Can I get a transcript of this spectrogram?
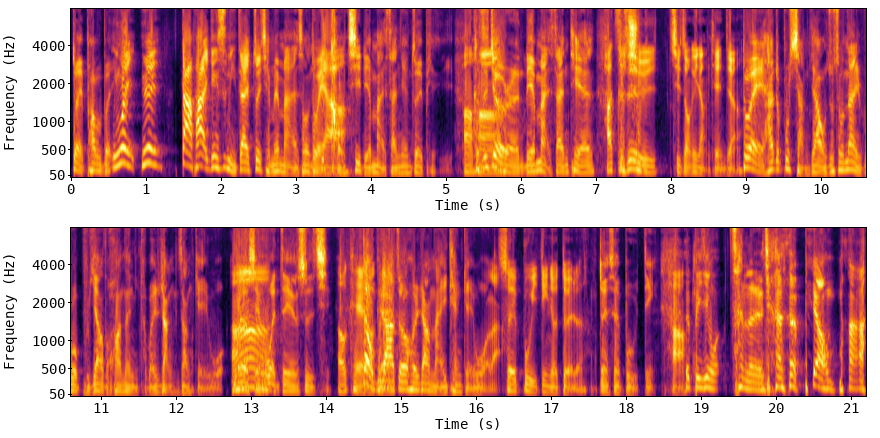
对，probably，因为因为。大趴一定是你在最前面买的时候，你一口气连买三天最便宜。啊、可是就有人连买三天，他只去其中一两天这样。对，他就不想要，我就说，那你如果不要的话，那你可不可以让一张给我？我有先问这件事情。Uh, OK，但我不知道他最后会让哪一天给我啦，所以不一定就对了。对，所以不一定。好，毕竟我蹭了人家的票嘛，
